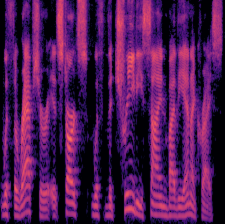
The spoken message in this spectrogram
with the rapture, it starts with the treaty signed by the Antichrist.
